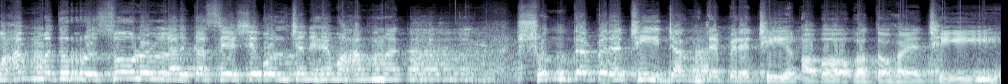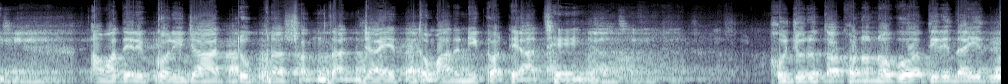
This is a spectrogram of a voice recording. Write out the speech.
মোহাম্মদুর রসুল্লাহর কাছে এসে বলছেন, হে মোহাম্মদ, শুনতে পেরেছি, জানতে পেরেছি, অবগত হয়েছি। আমাদের কলিজার টুকরা সন্তান জায়েদ তোমার নিকটে আছে। হুজুর তখনও নবুয়তির দায়িত্ব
